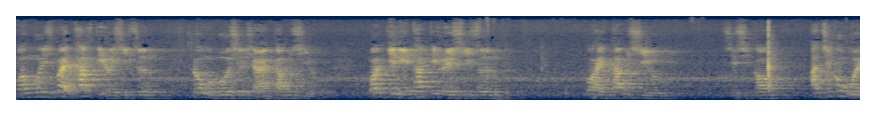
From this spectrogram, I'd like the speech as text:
我每一摆读到的时阵，拢有无少少的感受。我今年读到的时阵，我还感受，就是讲，啊，即句话，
